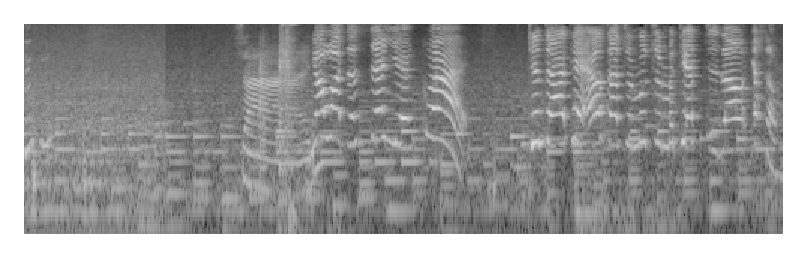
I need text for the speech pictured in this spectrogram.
再有我的三眼快！现在要贴 Elsa 什么什么贴纸喽？要什么？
